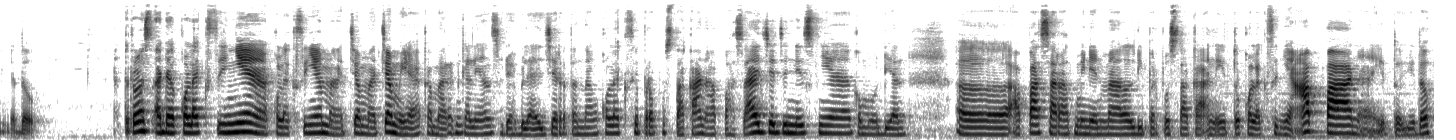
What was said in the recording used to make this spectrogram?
Gitu. Terus ada koleksinya, koleksinya macam-macam ya. Kemarin kalian sudah belajar tentang koleksi perpustakaan apa saja jenisnya, kemudian eh, apa syarat minimal di perpustakaan itu koleksinya apa nah itu gitu.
